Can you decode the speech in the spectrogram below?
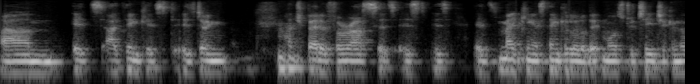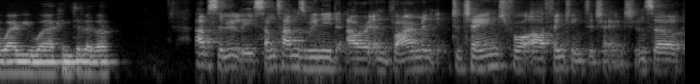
um, it's I think it's it's doing much better for us. It's, it's it's it's making us think a little bit more strategic in the way we work and deliver. Absolutely. Sometimes we need our environment to change for our thinking to change, and so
